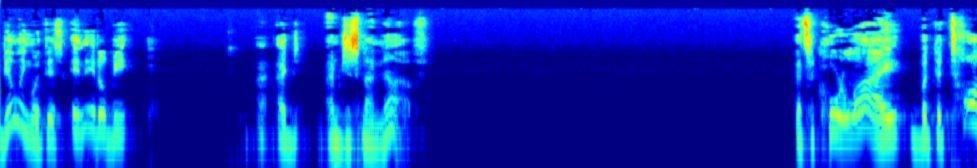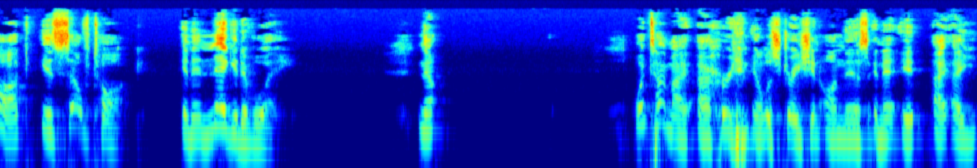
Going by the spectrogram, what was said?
dealing with this, and it'll be, I, I I'm just not enough. That's a core lie, but the talk is self talk in a negative way. Now, one time I, I heard an illustration on this, and it, it I, I,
